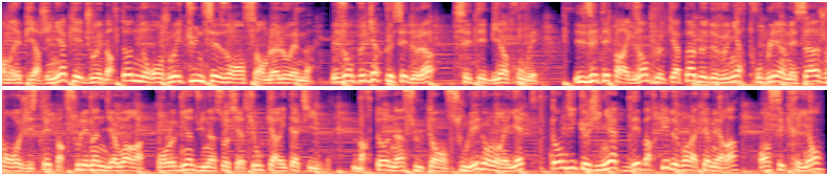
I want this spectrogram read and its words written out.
André-Pierre Gignac et Joey Barton n'auront joué qu'une saison ensemble à l'OM, mais on peut dire que ces deux-là s'étaient bien trouvés. Ils étaient par exemple capables de venir troubler un message enregistré par Suleiman Diawara pour le bien d'une association caritative. Barton insultant Soulé dans l'oreillette, tandis que Gignac débarquait devant la caméra en s'écriant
